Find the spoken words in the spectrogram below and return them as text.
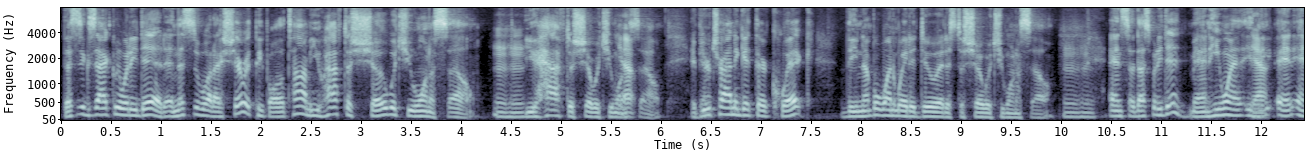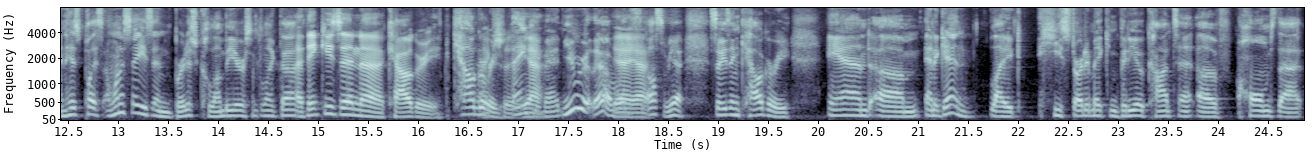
This is exactly what he did. And this is what I share with people all the time. You have to show what you want to sell. Mm-hmm. You have to show what you want Yeah. to sell. If you're trying to get there quick, the number one way to do it is to show what you want to sell. And so that's what he did, man. He went Yeah. and, and his place, I want to say he's in British Columbia or something like that. I think he's in uh, Calgary. Calgary. actually. Thank Yeah. you, man. You really, yeah, that's yeah. awesome. Yeah. So he's in Calgary, and um, and again, like he started making video content of homes that,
